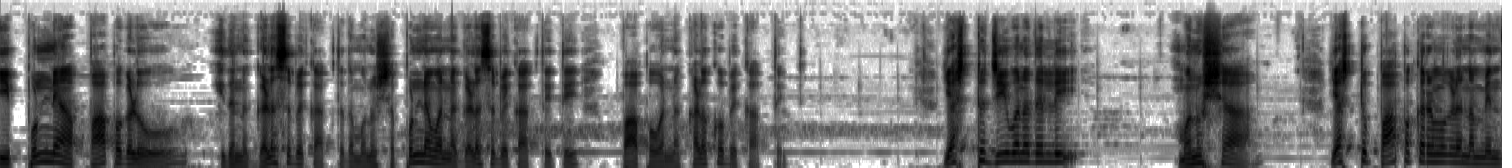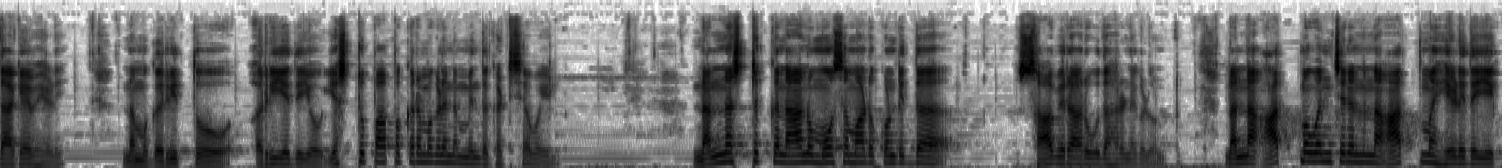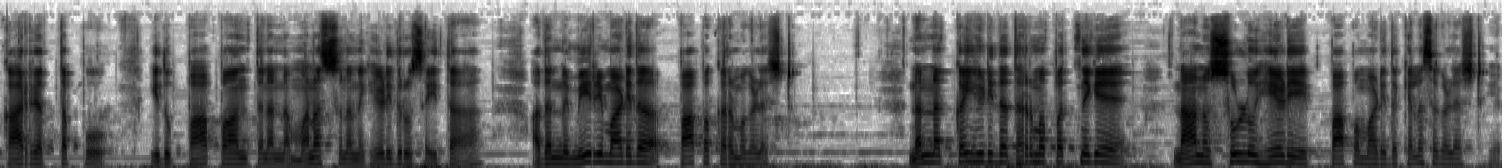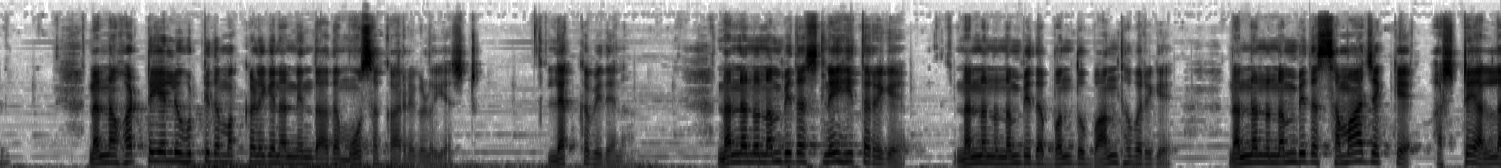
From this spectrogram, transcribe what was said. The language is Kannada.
ಈ ಪುಣ್ಯ ಪಾಪಗಳು ಇದನ್ನು ಗಳಿಸಬೇಕಾಗ್ತದೆ. ಮನುಷ್ಯ ಪುಣ್ಯವನ್ನು ಗಳಿಸಬೇಕಾಗ್ತೈತಿ, ಪಾಪವನ್ನು ಕಳ್ಕೋಬೇಕಾಗ್ತೈತಿ. ಎಷ್ಟು ಜೀವನದಲ್ಲಿ ಮನುಷ್ಯ ಎಷ್ಟು ಪಾಪಕರ್ಮಗಳು ನಮ್ಮಿಂದ ಆಗ್ಯಾವ ಹೇಳಿ. ನಮಗರಿತೋ ಅರಿಯದೆಯೋ ಎಷ್ಟು ಪಾಪಕರ್ಮಗಳು ನಮ್ಮಿಂದ ಘಟಿಸ್ಯಾವ ಇಲ್ಲ. ನನ್ನಷ್ಟಕ್ಕೆ ನಾನು ಮೋಸ ಮಾಡಿಕೊಂಡಿದ್ದ ಸಾವಿರಾರು ಉದಾಹರಣೆಗಳುಂಟು. ನನ್ನ ಆತ್ಮವಂಚನೆ ನನ್ನ ಆತ್ಮ ಹೇಳಿದ ಈ ಕಾರ್ಯ ತಪ್ಪು. ಇದು ಪಾಪ ಅಂತ ನನ್ನ ಮನಸ್ಸು ನನಗೆ ಹೇಳಿದರೂ ಸಹಿತ ಅದನ್ನು ಮೀರಿ ಮಾಡಿದ ಪಾಪ ಕರ್ಮಗಳೆಷ್ಟು. ನನ್ನ ಕೈ ಹಿಡಿದ ಧರ್ಮ ಪತ್ನಿಗೆ ನಾನು ಸುಳ್ಳು ಹೇಳಿ ಪಾಪ ಮಾಡಿದ ಕೆಲಸಗಳೆಷ್ಟು ಹೇಳಿ. ನನ್ನ ಹೊಟ್ಟೆಯಲ್ಲಿ ಹುಟ್ಟಿದ ಮಕ್ಕಳಿಗೆ ನನ್ನಿಂದಾದ ಮೋಸ ಕಾರ್ಯಗಳು ಎಷ್ಟು. ಲೆಕ್ಕವಿದೆ ನಾನು. ನನ್ನನ್ನು ನಂಬಿದ ಸ್ನೇಹಿತರಿಗೆ, ನನ್ನನ್ನು ನಂಬಿದ ಬಂಧು ಬಾಂಧವರಿಗೆ ನನ್ನನ್ನು ನಂಬಿದ ಸಮಾಜಕ್ಕೆ ಅಷ್ಟೇ ಅಲ್ಲ,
